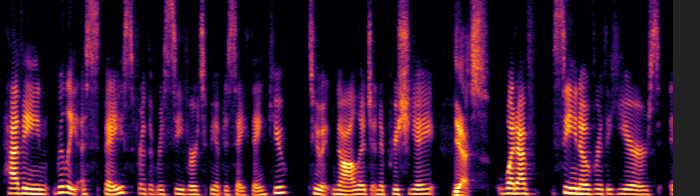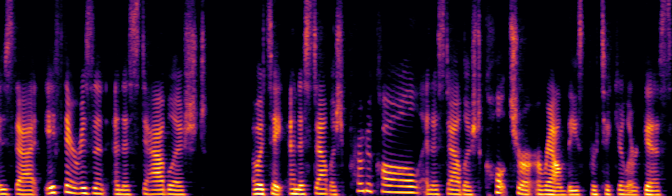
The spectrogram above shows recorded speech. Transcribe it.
having really a space for the receiver to be able to say thank you, to acknowledge and appreciate. Yes. What I've seen over the years is that if there isn't an established, I would say, an established protocol, an established culture around these particular gifts,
